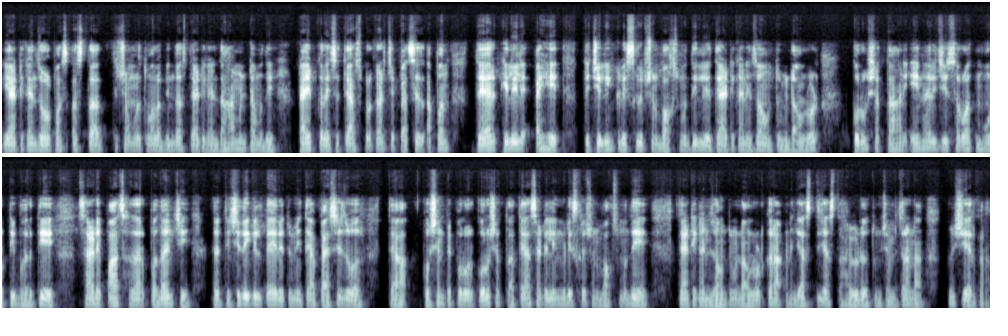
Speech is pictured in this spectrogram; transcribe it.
या ठिकाणी जवळपास असतात. त्याच्यामुळे तुम्हाला बिंदास त्या ठिकाणी दहा मिनिटामध्ये टाईप करायचं. त्याच प्रकारचे पॅसेज आपण तयार केलेले आहेत. त्याची लिंक डिस्क्रिप्शन बॉक्समध्ये दिली त्या ठिकाणी जाऊन तुम्ही डाउनलोड करू शकता. आणि येणारी जी सर्वात मोठी भरती आहे साडेपाच हजार पदांची तर त्याची देखील तयारी तुम्ही त्या पॅसेजवर त्या क्वेश्चन पेपरवर करू शकता. त्यासाठी लिंक डिस्क्रिप्शन बॉक्समध्ये त्या ठिकाणी जाऊन तुम्ही डाउनलोड करा आणि जास्तीत जास्त हा व्हिडिओ तुमच्या मित्रांना तुम्ही शेअर करा.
